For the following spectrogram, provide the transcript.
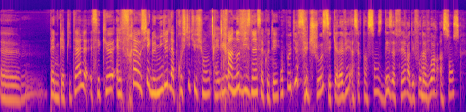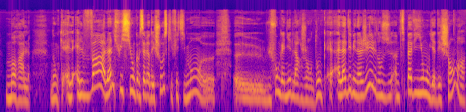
peine capitale, c'est qu'elle ferait aussi avec le milieu de la prostitution. Elle crée un autre business à côté. On peut dire cette chose, c'est qu'elle avait un certain sens des affaires, à défaut d'avoir un sens moral. Donc elle, elle va à l'intuition comme ça vers des choses qui effectivement euh, euh, lui font gagner de l'argent. Donc elle a déménagé, elle est dans un petit pavillon où il y a des chambres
